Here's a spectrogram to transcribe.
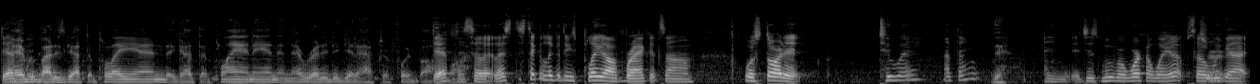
Definitely. Everybody's got the play in, they got the plan in, and they're ready to get after football. Definitely. So, let's just take a look at these playoff brackets. Um, we'll start at 2A, I think. Yeah. And just move our work our way up. So we Sure. got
